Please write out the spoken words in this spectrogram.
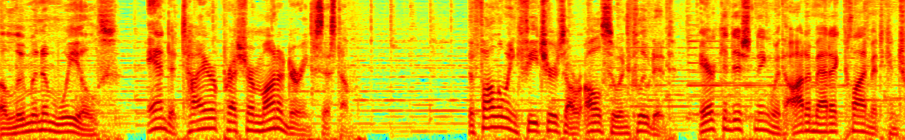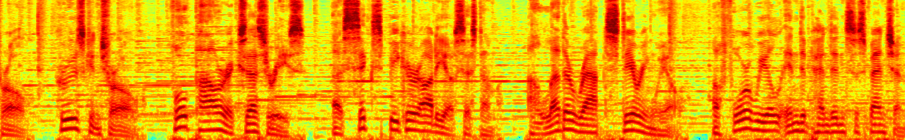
aluminum wheels, and a tire pressure monitoring system. The following features are also included. Air conditioning with automatic climate control, cruise control, full power accessories, a six-speaker audio system, a leather-wrapped steering wheel, a four-wheel independent suspension,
